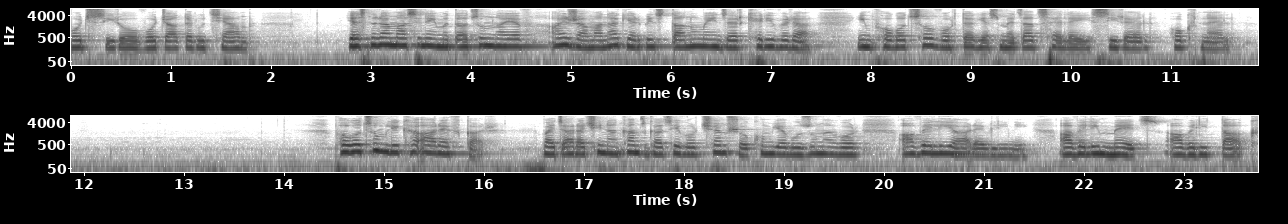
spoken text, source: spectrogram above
ոչ սիրով, ոչ ատելությամբ։ Ես նրա մասին էի մտածում նաև այն ժամանակ, երբ ինձ տանում էին зерքերի վրա, իմ փողոցով, որտեղ ես մեծացել էի, սիրել, հոգնել։ Փողոցում լիքը արև կար, բայց առաջին անգամ զգացի, որ չեմ շոքում եւ ուզում եմ, որ ավելի արև լինի, ավելի մեծ, ավելի տաք,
